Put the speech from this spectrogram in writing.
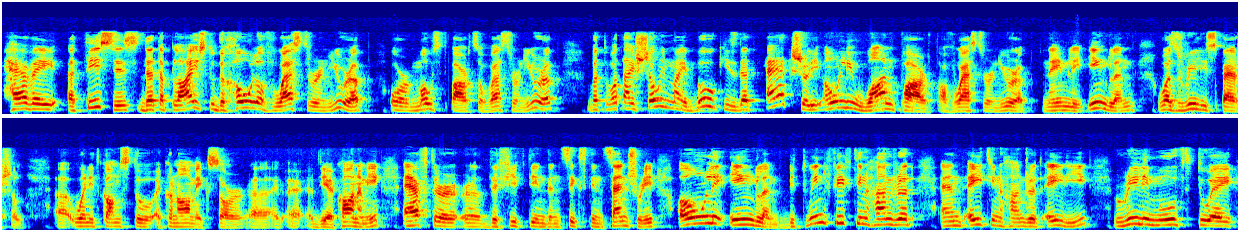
have a, a thesis that applies to the whole of Western Europe or most parts of Western Europe, but what I show in my book is that actually only one part of Western Europe, namely England, was really special when it comes to economics or uh, uh, the economy. After uh, the 15th and 16th century, only England between 1500 and 1800 AD really moved to a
